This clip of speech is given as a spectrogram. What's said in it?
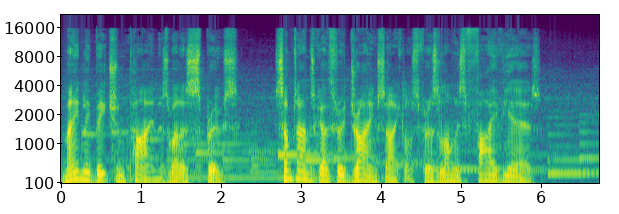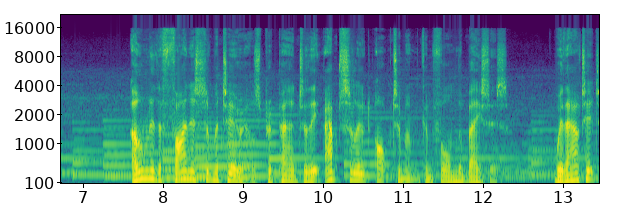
mainly beech and pine as well as spruce, sometimes go through drying cycles for as long as five years. Only the finest of materials prepared to the absolute optimum can form the basis. Without it,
